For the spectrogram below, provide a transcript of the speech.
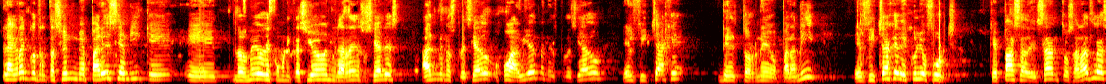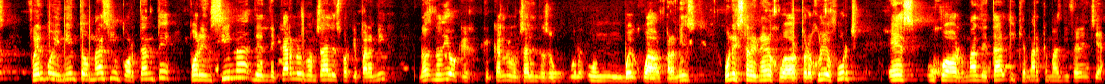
La gran contratación, me parece a mí que eh, los medios de comunicación y las redes sociales han menospreciado o habían menospreciado el fichaje del torneo. Para mí, el fichaje de Julio Furch, que pasa de Santos al Atlas fue el movimiento más importante por encima del de Carlos González, porque para mí, no, no digo que, Carlos González no es un, buen jugador, para mí es un extraordinario jugador, pero Julio Furch es un jugador más letal y que marca más diferencia.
